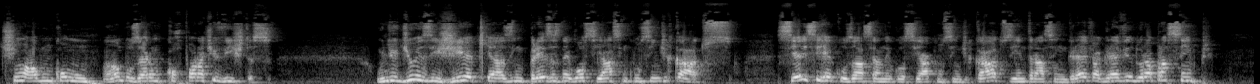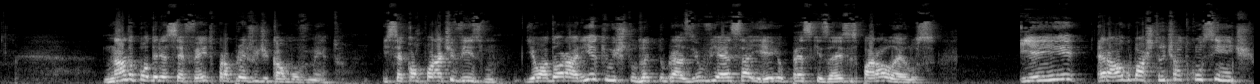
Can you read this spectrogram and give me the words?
tinham algo em comum. Ambos eram corporativistas. O New Deal exigia que as empresas negociassem com sindicatos. Se eles se recusassem a negociar com sindicatos e entrassem em greve, a greve ia durar para sempre. Nada poderia ser feito para prejudicar o movimento. Isso é corporativismo. E eu adoraria que o estudante do Brasil viesse a Yale pesquisar esses paralelos. E era algo bastante autoconsciente.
